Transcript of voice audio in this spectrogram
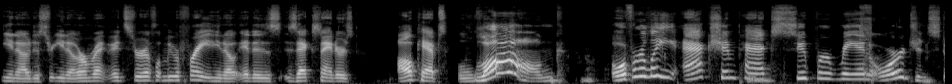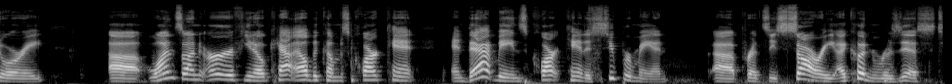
you know, just you know, remember, it's let me rephrase. You know, it is Zack Snyder's all caps long, overly action-packed Superman origin story. Uh, once on Earth, you know, Kal El becomes Clark Kent, and that means Clark Kent is Superman. Uh, parentheses. Sorry, I couldn't resist.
